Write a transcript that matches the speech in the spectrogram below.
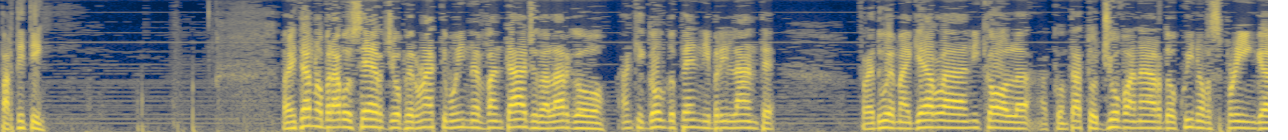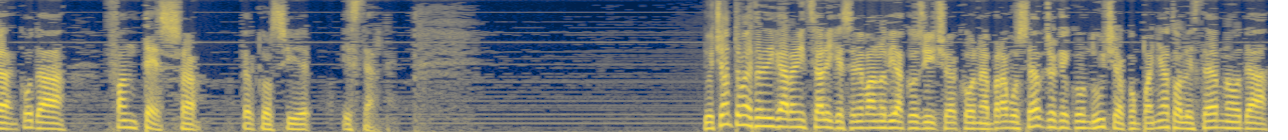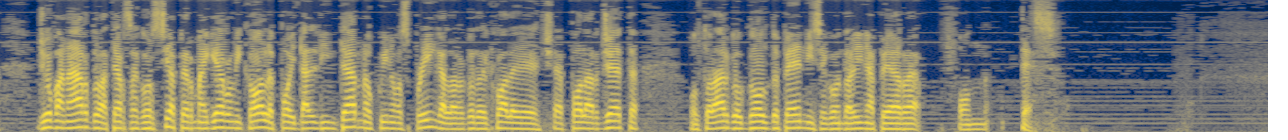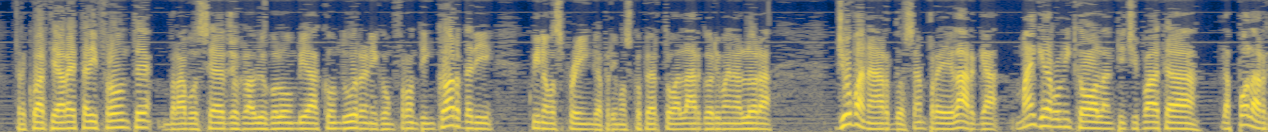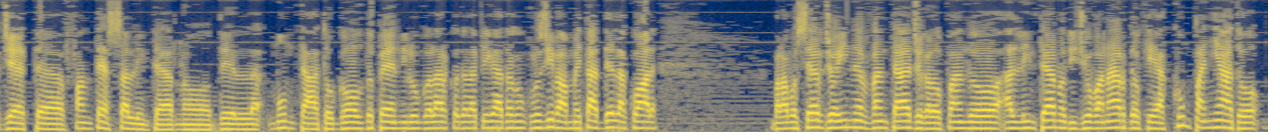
partiti. All'interno bravo Sergio per un attimo in vantaggio, da largo anche Gold Penny brillante. Tra i due Girl Nicole, a contatto Giovanardo, Queen of Spring, coda Fantessa per corsie esterne. 200 metri di gara iniziali che se ne vanno via così, cioè con Bravo Sergio che conduce, accompagnato all'esterno da Giovanardo, la terza corsia per Girl Nicole, poi dall'interno Queen of Spring, a largo del quale c'è Polar Jet, molto largo Gold Penny, seconda linea per Fontes. Tre quarti a retta di fronte, bravo Sergio Claudio Colombia a condurre nei confronti in corda di Queen of Spring, primo scoperto a largo rimane allora Giovanardo, sempre larga, Girl Nicole anticipata da Polar Jet, Fantessa all'interno del montato Gold Penny lungo l'arco della piegata conclusiva a metà della quale bravo Sergio in vantaggio galoppando all'interno di Giovanardo che è accompagnato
